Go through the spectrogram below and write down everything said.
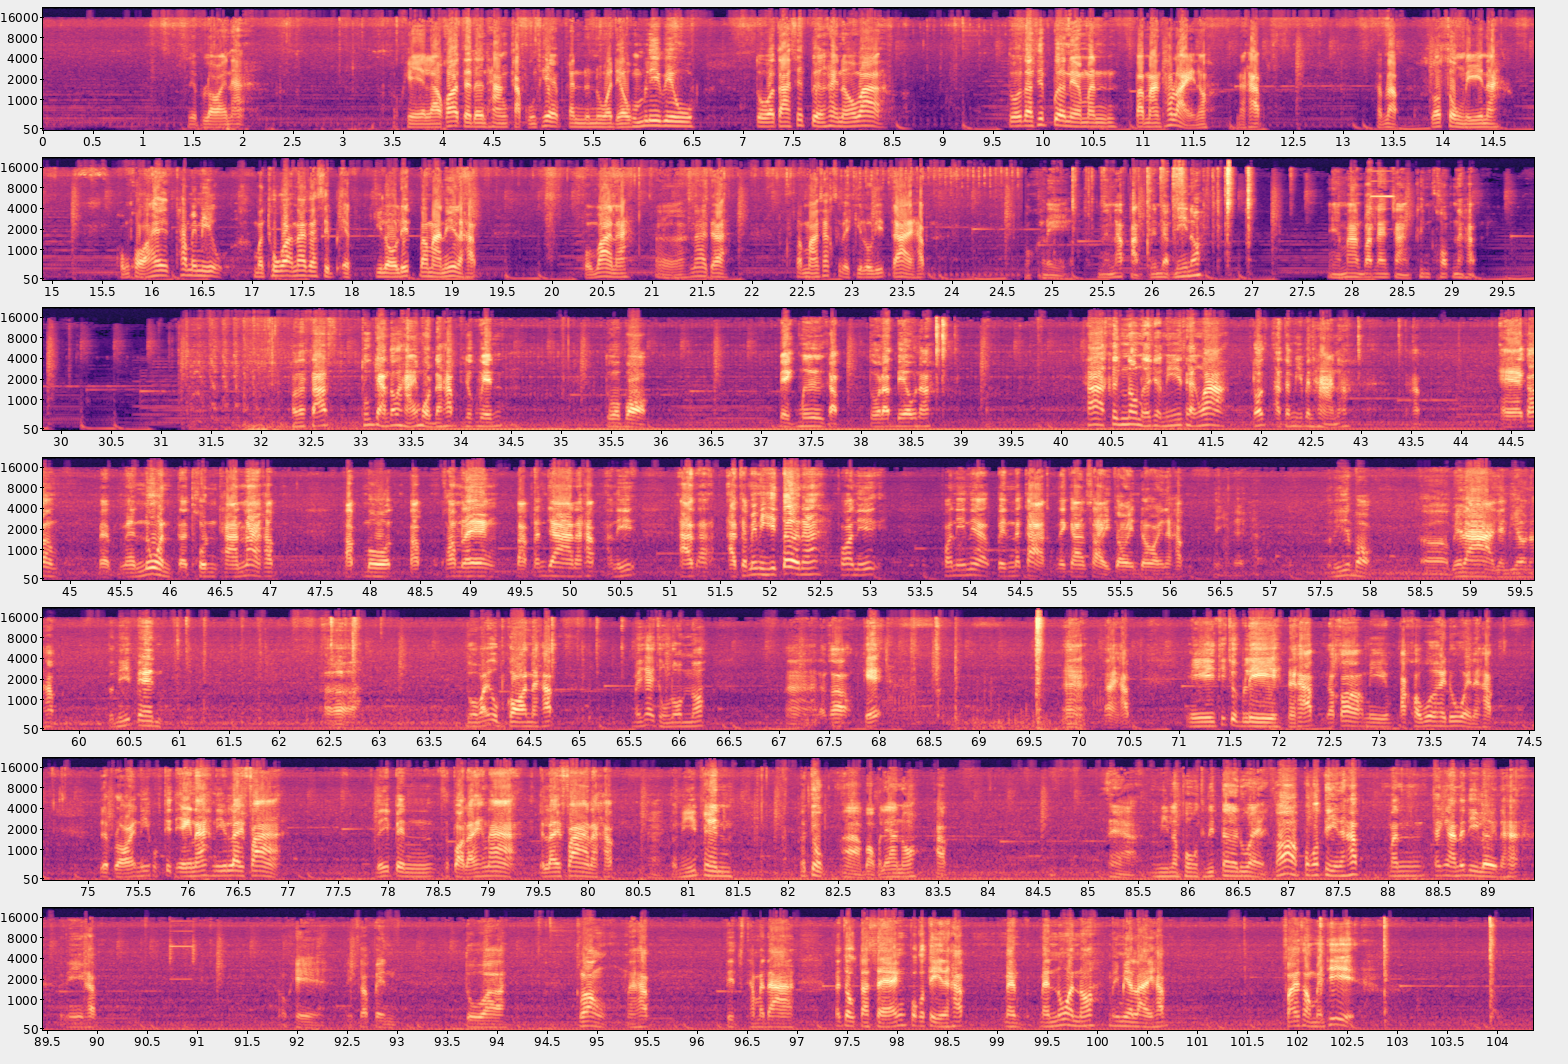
เรียบร้อยนะฮะโอเค เราก็จะเดินทางกลับกรุงเทพกันนัวเดี๋ยวผมรีวิว ตัวตาเส้นเปลืองให้เนาะว่า ตัวตาเส้นเปลืองเนี่ยมันประมาณเท่าไหร่เนาะนะครับสำหรับรถทรงนี้นะ ผมขอให้ถ้าไม่มีบรรทุกอะน่าจะสิบเอ็ดกิโลลิตรประมาณนี้แหละครับ ผมว่านะ เออ น่าจะประมาณสักสิบเอ็ดกิโลลิตรได้ครับ โอเคหน้าปัดเป็นแบบนี้เนาะเนี่ยม่านวัดแรงจ่างขึ้นครบนะครับพอสตาร์ททุกอย่างต้องหายหมดนะครับ ยกเว้น ตัวบอกเบรกมือกับตัวรับเบลนะ ถ้าขึ้นนอกเหนือจากนี้แสดงว่ารถอาจจะมีปัญหานะนะครับ แอร์ก็ แบบแมนนวลแต่ทนทานมาครับ ปรับโหมด ปรับความแรง ปรับปัญญานะครับ อันนี้อาจอาจจะไม่มีฮีเตอร์นะ เพราะอันนี้ เพราะนี้เนี่ยเป็นหน้ากากในการใส่จอย Android นะครับ นี่เลยครับ ตัวนี้จะบอกเออเวลาอย่างเดียวนะครับ ตัวนี้เป็น เออตัวไว้อุปกรณ์นะครับ ไม่ใช่ถุงลมเนาะ อ่า แล้วก็เกะอ่า ได้ครับ มีที่จุดบรีนะครับ แล้วก็มีปลั๊กพาวเวอร์ให้ด้วยนะครับ เรียบร้อยนี่ผมติดเองนะนี่ไล่ฟ้า นี่เป็นสปอร์ตไลท์ข้างหน้า เป็นไล่ฟ้านะครับตัวนี้เป็นกระจกอ่าบอกไปแล้วเนาะครับเนี่ยมีลำโพงทวิตเตอร์ด้วย ก็ปกตินะครับ มันใช้งานได้ดีเลยนะฮะตัวนี้ครับ โอเค นี่ก็เป็นตัวกล้องนะครับ ติดธรรมดากระจกตัดแสงปกตินะครับ แมนแมนนวลเนาะไม่มีอะไรครับ ไฟสองเป็นที่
